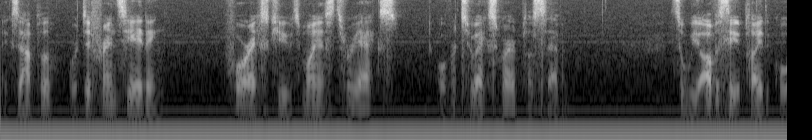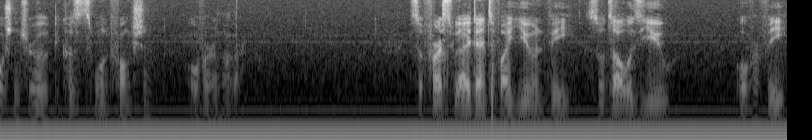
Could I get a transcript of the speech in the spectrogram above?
example. We're differentiating 4x cubed minus 3x over 2x squared plus 7. So we obviously apply the quotient rule because it's one function over another. So first we identify u and v, so it's always u over v.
